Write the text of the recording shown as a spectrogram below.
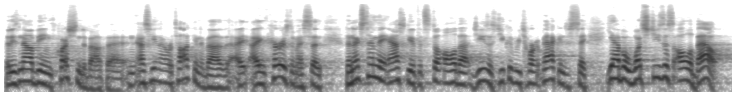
that he's now being questioned about that. And as he and I were talking about it, I, I encouraged him. I said, the next time they ask you if it's still all about Jesus, you could retort back and just say, yeah, but what's Jesus all about?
